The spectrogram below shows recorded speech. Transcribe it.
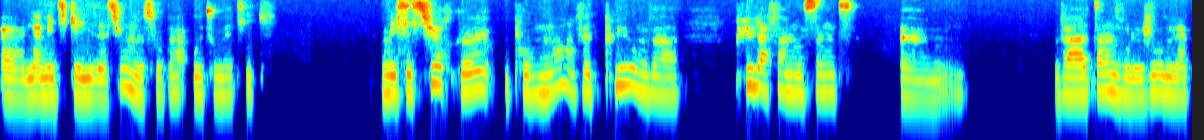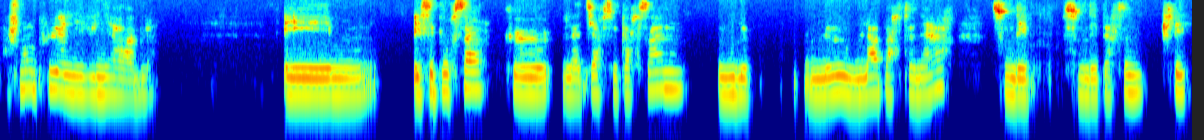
la médicalisation ne soit pas automatique. Mais c'est sûr que pour moi, en fait, plus on va, plus la femme enceinte euh, va atteindre le jour de l'accouchement, plus elle est vulnérable. Et, et c'est pour ça que la tierce personne ou le, le ou la partenaire sont des, sont des personnes clés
